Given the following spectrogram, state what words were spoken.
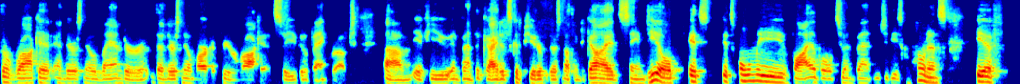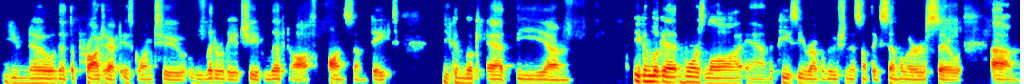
the rocket and there's no lander, then there's no market for your rocket, so you go bankrupt. Um, if you invent the guidance computer, but there's nothing to guide, same deal. It's it's only viable to invent each of these components if you know that the project is going to literally achieve liftoff on some date. You can look at the um, you can look at Moore's law and the PC revolution as something similar. So um,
